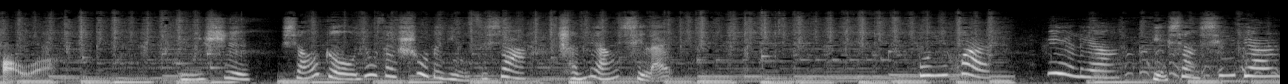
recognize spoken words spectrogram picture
好啊！于是，小狗又在树的影子下乘凉起来。不一会儿，月亮也向西边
